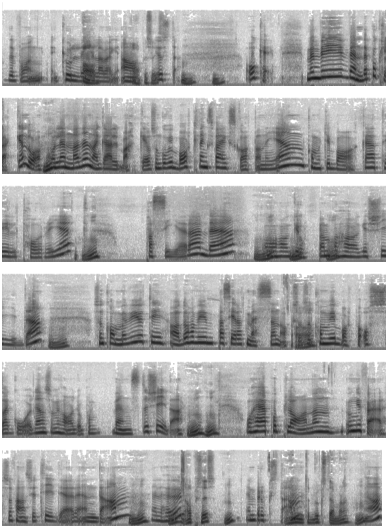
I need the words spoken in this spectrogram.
det var en kulle Ja, hela vägen. Ja, Ja, precis. just det. Mm, mm. Okej, men vi vänder på klacken då Mm. och lämnar denna gallbacke och så går vi bort längs Verksgatan igen, kommer tillbaka till torget, Mm, passerar det mm, och har mm, gropen på mm, höger sida. mm. Så kommer vi ju till, ja då har vi passerat mässen också, Ja. så kommer vi bort på Ossagården som vi har då på vänster sida. Mm, mm, Och här på planen ungefär så fanns ju tidigare en damm, mm, eller hur? mm. Ja precis. Mm. En En bruksdamm. av bruksdammarna. Mm. Ja.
